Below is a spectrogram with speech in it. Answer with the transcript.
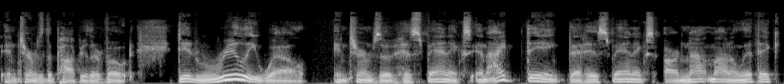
in terms of the popular vote, did really well in terms of Hispanics. And I think that Hispanics are not monolithic.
